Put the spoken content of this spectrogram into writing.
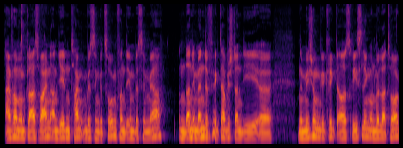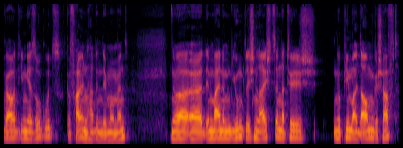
einfach mit einem Glas Wein an jedem Tank ein bisschen gezogen, von dem ein bisschen mehr. Und dann im Endeffekt habe ich dann die äh, eine Mischung gekriegt aus Riesling und Müller-Thurgau, die mir so gut gefallen hat in dem Moment. Nur äh, in meinem jugendlichen Leichtsinn natürlich nur Pi mal Daumen geschafft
